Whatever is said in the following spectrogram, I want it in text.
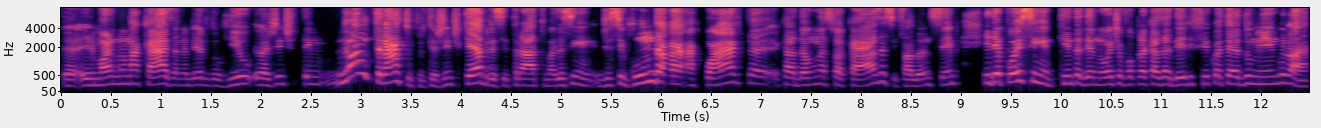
ele mora numa casa na beira do rio, a gente tem, não é um trato, porque a gente quebra esse trato, mas assim, de segunda a quarta, cada um na sua casa, se falando sempre, e depois, sim, quinta de noite eu vou para casa dele e fico até domingo lá.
